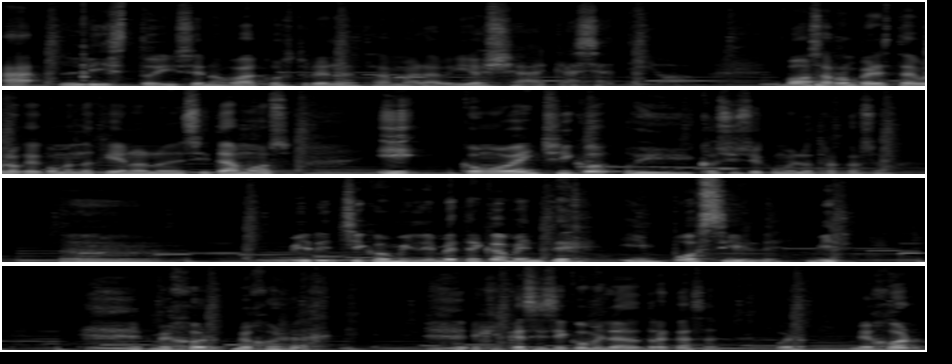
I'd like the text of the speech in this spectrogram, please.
a listo y se nos va a construir nuestra maravillosa casa tío. Vamos a romper este bloque de comandos que ya no lo necesitamos. Y como ven chicos... Uy, casi se come la otra casa. Miren chicos, milimétricamente imposible. Miren. Mejor, mejor... Es que casi se come la de otra casa. Bueno, mejor...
